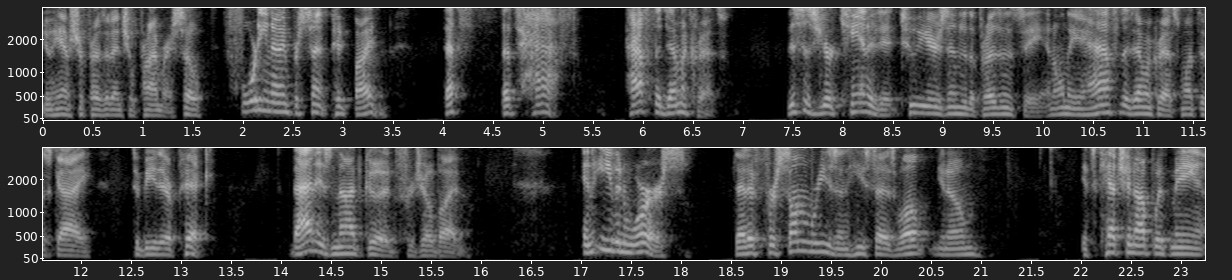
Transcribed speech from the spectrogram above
New Hampshire presidential primary. So 49% pick Biden. That's that's half, half the Democrats. This is your candidate two years into the presidency, and only half of the Democrats want this guy to be their pick. That is not good for Joe Biden. And even worse, that if for some reason he says, well, you know, it's catching up with me.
